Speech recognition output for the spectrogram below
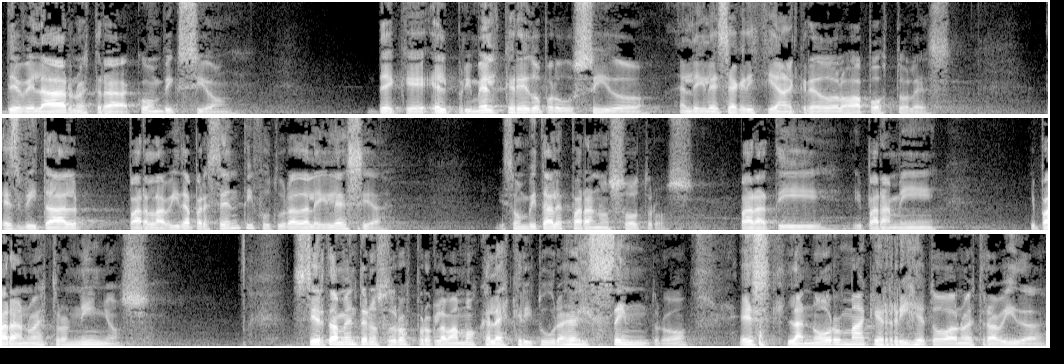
develar nuestra convicción de que el primer credo producido en la iglesia cristiana, el credo de los apóstoles, es vital para la vida presente y futura de la iglesia. Y son vitales para nosotros, para ti y para mí y para nuestros niños. Ciertamente nosotros proclamamos que la escritura es el centro, es la norma que rige toda nuestra vida.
